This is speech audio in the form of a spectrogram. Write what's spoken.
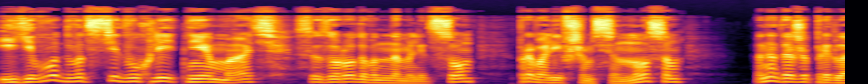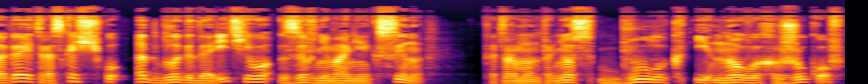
и его 22-летняя мать с изуродованным лицом, провалившимся носом, она даже предлагает рассказчику отблагодарить его за внимание к сыну, которому он принес булок и новых жуков,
